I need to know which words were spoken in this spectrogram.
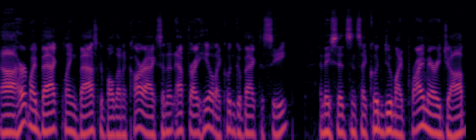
Uh, I hurt my back playing basketball, then a car accident. After I healed, I couldn't go back to sea. And they said since I couldn't do my primary job,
